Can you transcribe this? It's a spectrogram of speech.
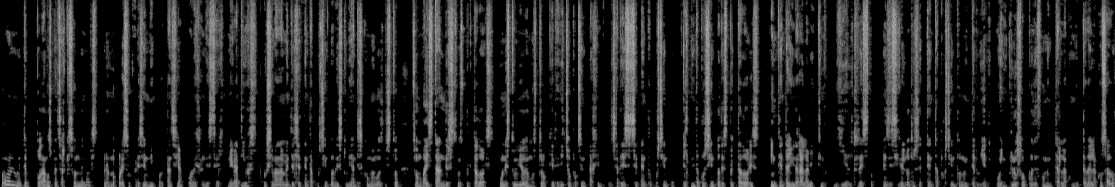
probablemente podamos pensar que son menores, pero no por eso carecen de importancia o dejan de ser negativas. Aproximadamente el 70% de estudiantes, como hemos visto, son bystanders o espectadores. Un estudio demostró que de dicho porcentaje, o sea, de ese 70%, el 30% de espectadores intenta ayudar a la víctima y el resto, es decir, el otro 70% no interviene o incluso puede fomentar la conducta del acosador.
